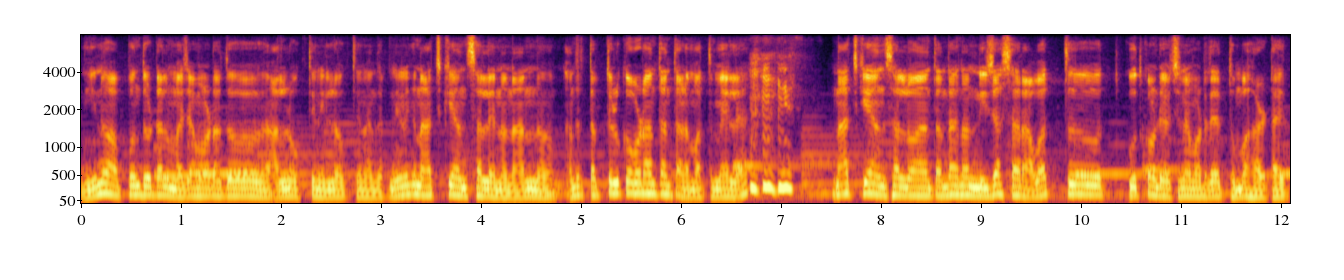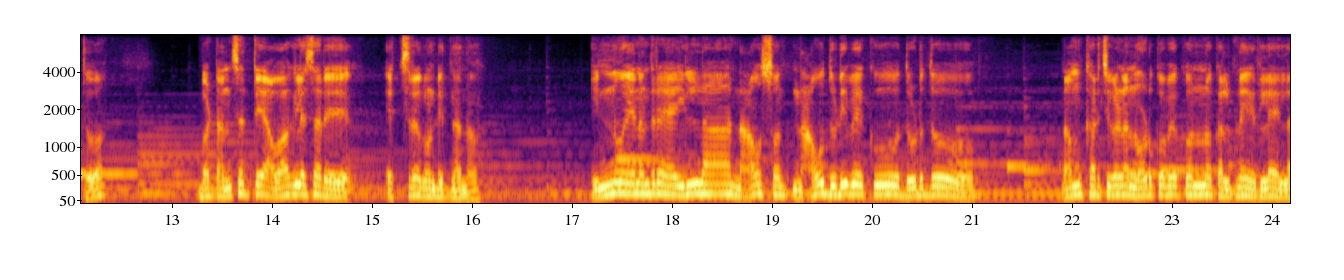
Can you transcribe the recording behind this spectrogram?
ನೀನು ಅಪ್ಪನ ದುಡ್ಡಲ್ಲಿ ಮಜಾ ಮಾಡೋದು ಅಲ್ಲಿ ಹೋಗ್ತೀನಿ ಇಲ್ಲಿ ಹೋಗ್ತೀನಿ ಅಂದ್ರೆ ನಿನಗೆ ನಾಚಿಕೆ ಅನ್ಸಲ್ಲೇನೋ ನಾನು? ಅಂದ್ರೆ ತಪ್ಪು ತಿಳ್ಕೊಬೇಡ ಅಂತ ಅಂತಾಳೆ ಮತ್ತೆ ಮೇಲೆ. ನಾಚಿಕೆ ಅನ್ಸಲ್ವಾ ಅಂತಂದಾಗ ನಾನು ನಿಜ ಸರ್ ಅವತ್ತು ಕೂತ್ಕೊಂಡು ಯೋಚನೆ ಮಾಡಿದೆ ತುಂಬ ಹರ್ಟ್ ಆಯಿತು. ಬಟ್ ಅನ್ಸುತ್ತೆ ಅವಾಗಲೇ ಸರ್ ಎಚ್ಚರಗೊಂಡಿದ್ದು ನಾನು. ಇನ್ನೂ ಏನಂದ್ರೆ ಇಲ್ಲ ನಾವು ಸ್ವಂತ ನಾವು ದುಡಿಬೇಕು ದುಡ್ದು ನಮ್ಮ ಖರ್ಚುಗಳನ್ನ ನೋಡ್ಕೋಬೇಕು ಅನ್ನೋ ಕಲ್ಪನೆ ಇರಲೇ ಇಲ್ಲ.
